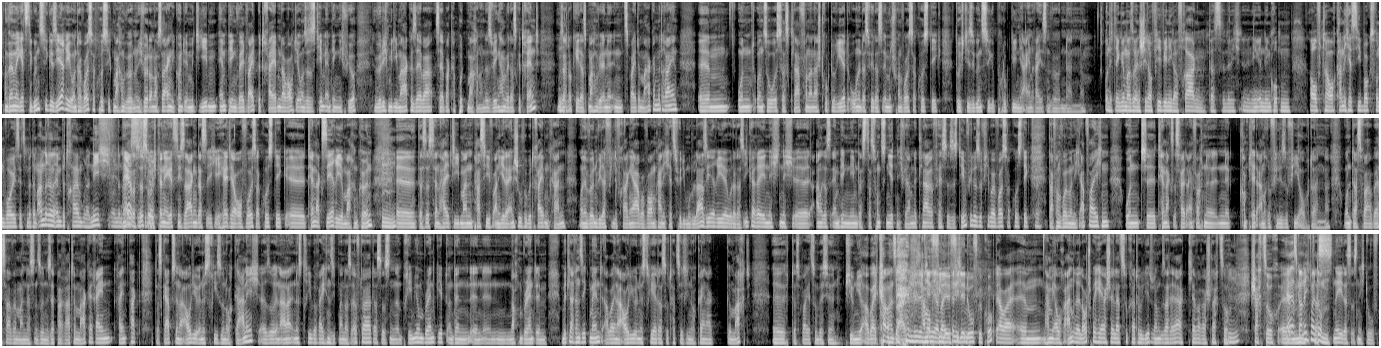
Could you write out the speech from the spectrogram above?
und wenn wir jetzt eine günstige Serie unter Voice Akustik machen würden, und ich würde auch noch sagen, die könnt ihr mit jedem Amping weltweit betreiben, da braucht ihr unser System Amping nicht für, dann würde ich mir die Marke selber, selber kaputt machen. Und deswegen haben wir das getrennt und mhm. gesagt, okay, das machen wir in eine, in eine zweite Marke mit rein. Ähm, und, und so ist das klar voneinander strukturiert, ohne dass wir das Image von Voice Akustik durch diese günstige Produktlinie einreißen würden dann. Ne? Und ich denke mal, so entstehen auch viel weniger Fragen, dass wenn ich in den, in den Gruppen auftauche, kann ich jetzt die Box von Voice jetzt mit einem anderen M betreiben oder nicht? Und dann naja, das ist so. Ich kann ja jetzt nicht sagen, dass ich, ich hätte ja auch Voice Akustik äh, Tenax Serie machen können. Mhm. Äh, das ist dann halt, die man passiv an jeder Endstufe betreiben kann. Und dann würden wieder viele fragen, ja, aber warum kann ich jetzt für die Modularserie oder das Icarray nicht, nicht äh, anderes Amping nehmen? Das, das funktioniert nicht. Wir haben eine klare, feste Systemphilosophie bei Voice Akustik. Ja. Davon wollen wir nicht abweichen. Und äh, Tenax ist halt einfach eine, eine komplett andere Philosophie auch dann. Ne? Und das war besser, wenn man das in so eine separate Marke rein, reinpackt. Das gab es in der Audioindustrie so noch gar nicht. Also in anderen Industriebereichen sieht man das öfter, dass es einen Premium-Brand gibt und dann in, in noch ein Brand im mittleren Segment. Aber in der Audioindustrie hat das so tatsächlich noch keiner gemacht. Äh, das war jetzt so ein bisschen Pionierarbeit, kann man sagen. haben auch viele, viele doof geguckt, aber ähm, haben ja auch andere Lautsprecherhersteller zu gratuliert und haben gesagt, ja, cleverer Schlachtzug. Mhm. Schachzug. Ähm, ja, ist gar nicht mal das, dumm. Nee, das ist nicht doof.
